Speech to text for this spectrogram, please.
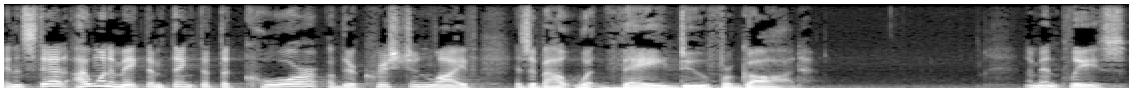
And instead, I want to make them think that the core of their Christian life is about what they do for God. Amen, please.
